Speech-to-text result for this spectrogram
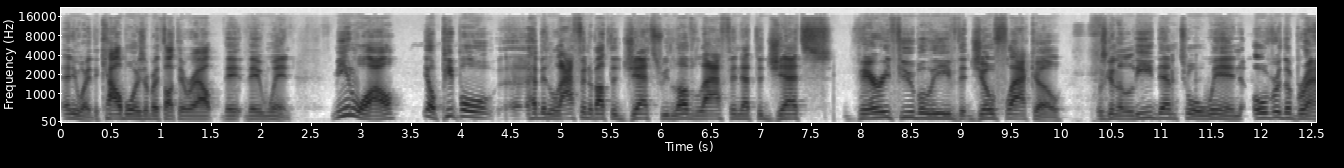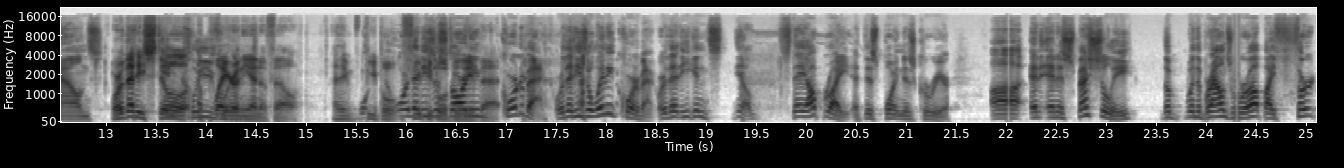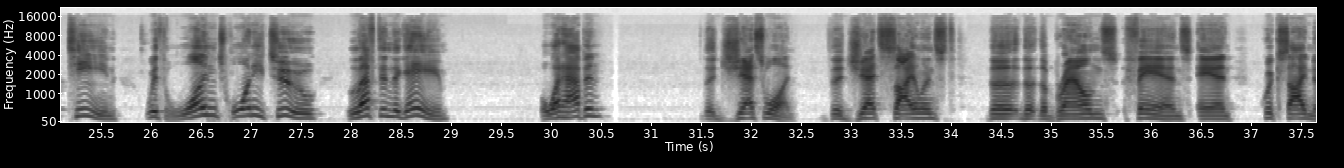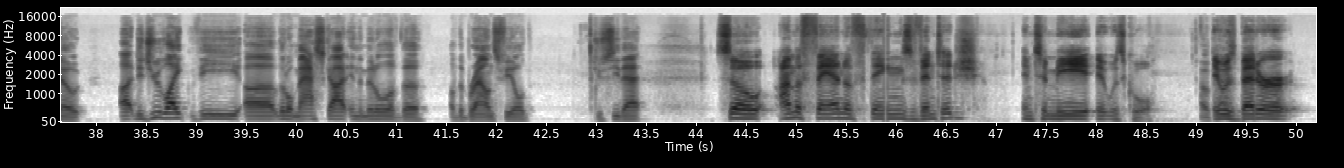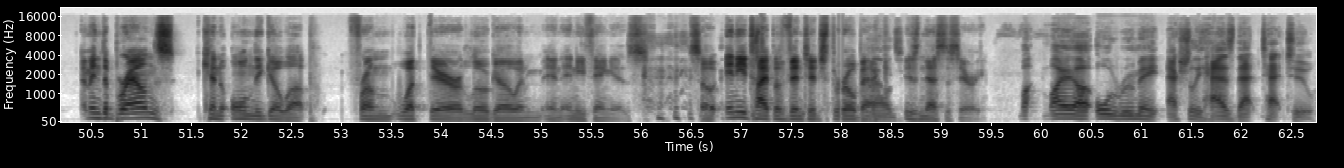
anyway, the Cowboys, everybody thought they were out. They, they win. Meanwhile, you know, people uh, have been laughing about the Jets. We love laughing at the Jets. Very few believe that Joe Flacco was going to lead them to a win over the Browns, or that he's still a player in the NFL. I think people, or, or that he's a starting quarterback, or that he's a winning quarterback, or that he can, you know, stay upright at this point in his career. Uh, and and especially the when the Browns were up by 13 with 122 left in the game. But what happened? The Jets won. The Jets silenced the the, the Browns fans. And quick side note: uh, Did you like the uh, little mascot in the middle of the of the Browns field? Did you see that? So I'm a fan of things vintage, and to me, it was cool. Okay. It was better. I mean, the Browns can only go up from what their logo and, and anything is. So any type of vintage throwback Browns. is necessary. My, my uh, old roommate actually has that tattoo.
